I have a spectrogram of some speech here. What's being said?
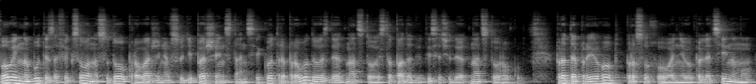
повинно бути зафіксовано судове провадження в суді першої інстанції, котре проводилось 19 листопада 2019 року. Проте при його прослуховуванні в апеляційному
